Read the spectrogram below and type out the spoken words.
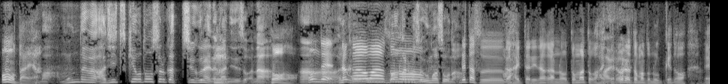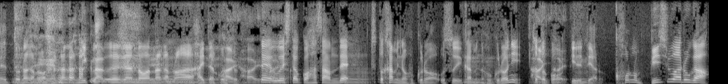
思ったんや。まあ、問題は味付けをどうするかっちゅうぐらいな感じですわな。そうそう。ほんで、中はそわかります。うの、まそうな。レタスが入ったり、中のトマトが入ったり、はいはい。俺はトマト抜くけど、えっと、中の、なんか肉の中のあ入ったりこうで、上下こう挟んで、ちょっと紙の袋、薄い紙の袋に、ちょっとこう入れてやる。このビジュアルが、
